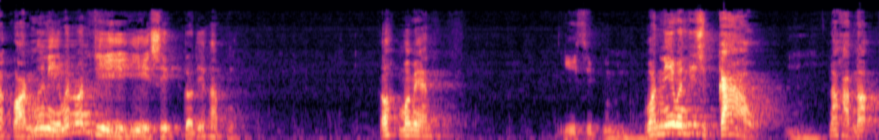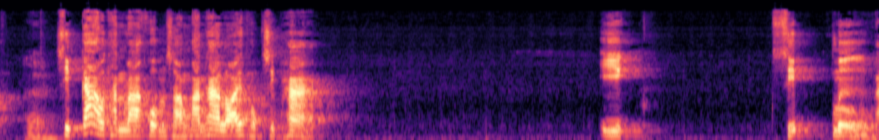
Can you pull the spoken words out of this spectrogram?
ละก้อนมื้อนี้มันวันที่20ตัวนี้ครับนี่โอ้บ่แม่น20มันวันนี้วันที่19เนาะครับเนาะเออ19ธันวาคม2565อีก10มือไป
